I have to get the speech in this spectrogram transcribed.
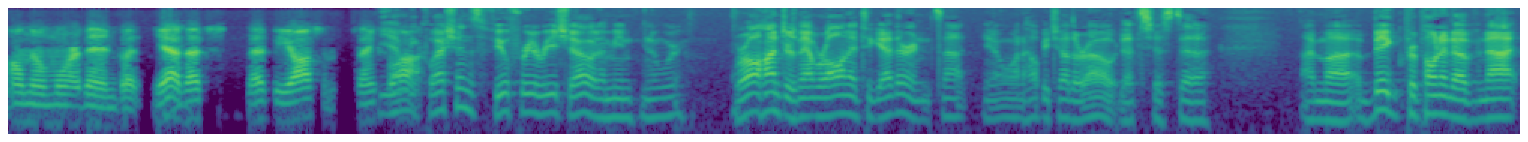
I'll know more then. But yeah, that's that'd be awesome. Thanks if you a have any questions, feel free to reach out. I mean, you know, we're we're all hunters, man. We're all in it together, and it's not you know want to help each other out. That's just uh, I'm a, big proponent of not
